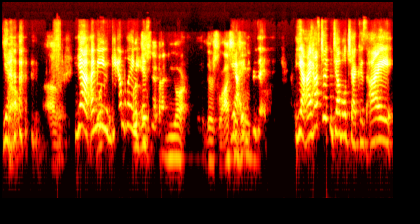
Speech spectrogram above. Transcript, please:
Yeah. So, um, yeah. I mean, what gambling you is about New York? There's yeah, licensing. it- yeah, I have to double check because I,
